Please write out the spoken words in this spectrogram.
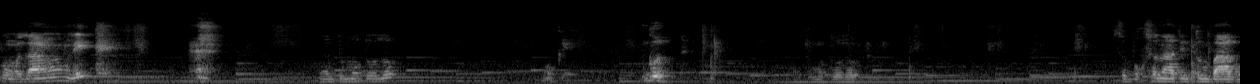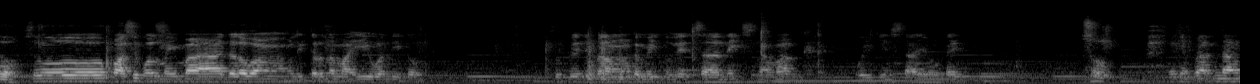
Natin kung walang leak. Walang tumutulo. Okay. Good. Walang tumutulo. So buksan natin itong bago. So possible may ma dalawang litro na maiwan dito. So pwede pa lang gamitin ulit sa next na mag oil change tayo, okay? So, lagyan pa natin ng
